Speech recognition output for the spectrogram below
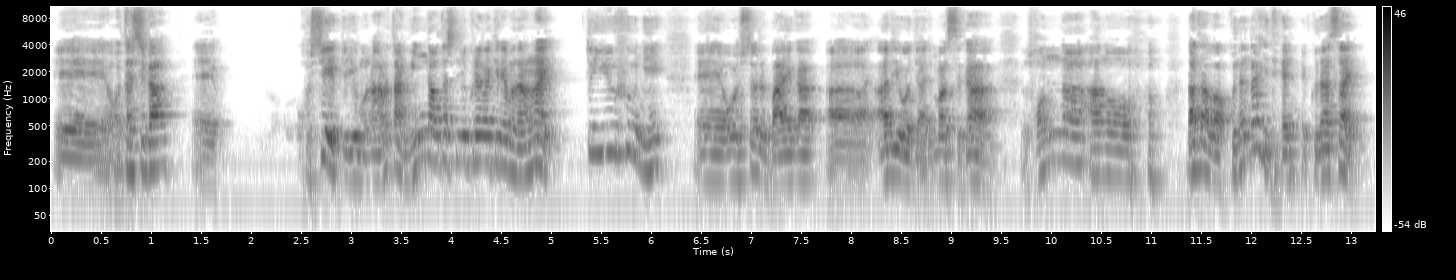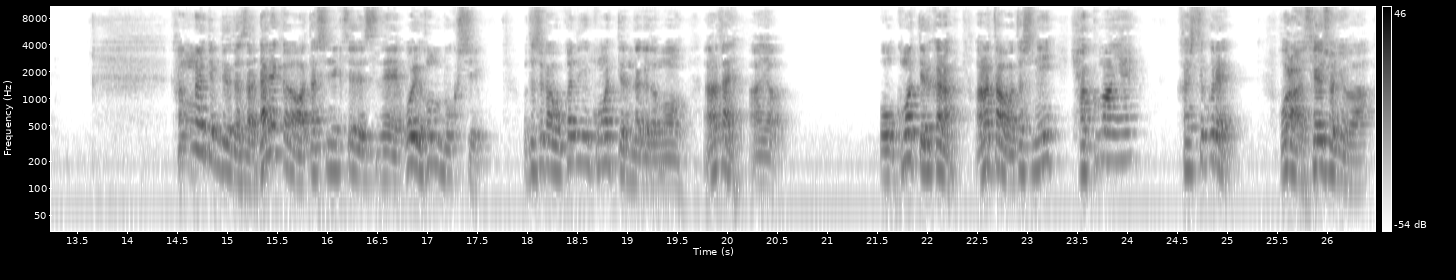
えー、私が、えー、欲しいというもの、あなたはみんな私にくれなければならない。というふうに、えー、おっしゃる場合がああるようでありますが、そんな、あの、ダダはくれないでください。考えてみてください。誰かが私に来てですね、おい、本牧師、私がお金に困ってるんだけども、あなたに、あ、いや、困ってるから、あなたは私に100万円貸してくれ。ほら、聖書には、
